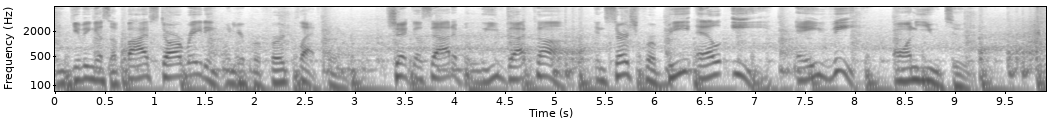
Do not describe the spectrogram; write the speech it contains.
and giving us a five star rating on your preferred platform. Check us out at Bleav.com and search for B L E A V on YouTube.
